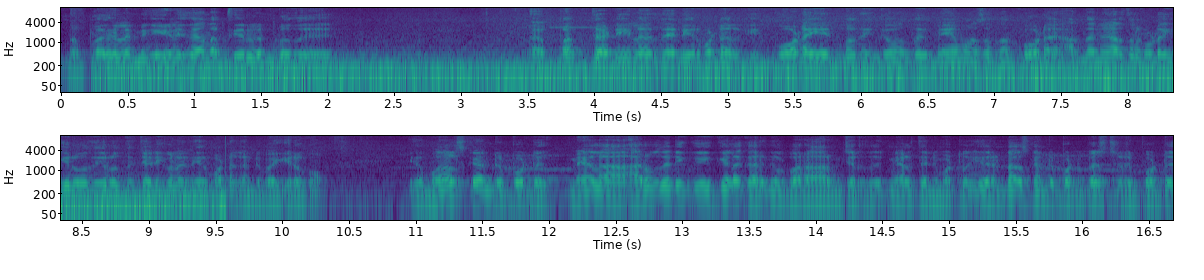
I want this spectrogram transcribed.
இந்த பகுதியில் மிக எளிதான தீர்வு என்பது பத்து அடியிலேருந்தே நீர்மட்டம் இருக்குது கோடை என்பது இங்கே வந்து மே மாதம் தான் கோடை. அந்த நேரத்தில் கூட இருபது இருபத்தஞ்சு அடிக்குள்ளே நீர்மட்டம் கண்டிப்பாக இருக்கும். இது முதல் ஸ்கேன் ரிப்போர்ட்டு மேலே அறுபது அடிக்கு கீழே கருங்கல் பர ஆரம்பிச்சிருது. மேல் தண்ணி மட்டும். இது ரெண்டாவது ஸ்கேன் ரிப்போர்ட் பெஸ்ட் ரிப்போர்ட்டு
